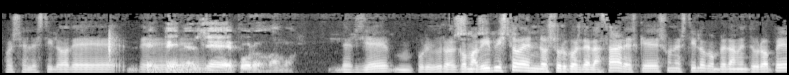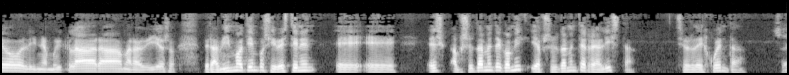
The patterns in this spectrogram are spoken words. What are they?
pues el estilo de, de, ye puro, vamos. De Hergé, puro y duro. Como habéis visto en los surcos del azar, es que es un estilo completamente europeo, línea muy clara, maravilloso. Pero al mismo tiempo, si ves, tienen, eh, eh, es absolutamente cómic y absolutamente realista, si os dais cuenta. Sí.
